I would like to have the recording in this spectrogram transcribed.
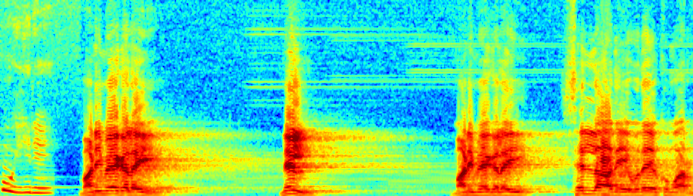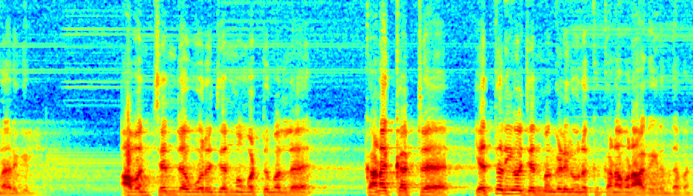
உயிரே. மணிமேகலை நில். மணிமேகலை செல்லாதே உதயகுமாரன் அருகில். அவன் சென்ற ஒரு ஜென்மம் மட்டுமல்ல கணக்கற்ற எத்தனையோ ஜென்மங்களில் உனக்கு கணவனாக இருந்தவன்.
